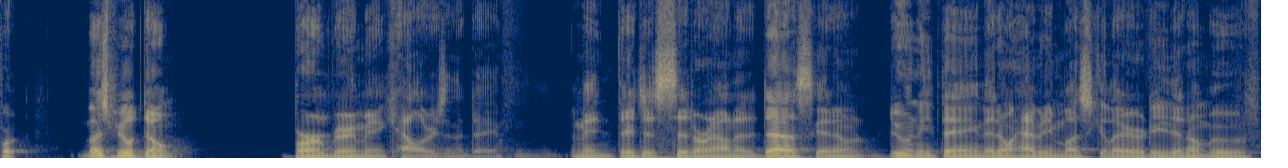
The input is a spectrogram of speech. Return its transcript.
for most people don't burn very many calories in a day. I mean, they just sit around at a desk. They don't do anything. They don't have any muscularity. They don't move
